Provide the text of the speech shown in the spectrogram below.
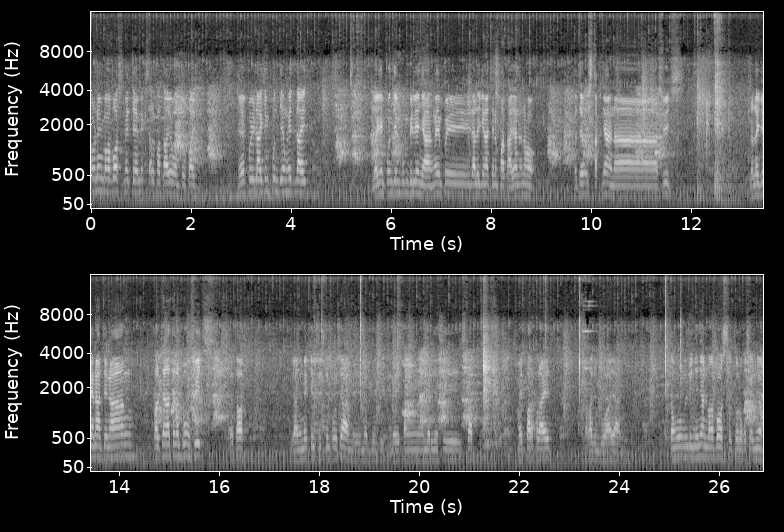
morning mga boss, may TMX Alpha tayo 125. Ngayon po laging pundi yung headlight. Laging pundi yung bumbilya niya. Ngayon po ilalagyan natin ng patayan. Ano ho? Ito yung stock niya na switch. Lalagyan natin ng palitan natin ng buong switch. Ito. Yan, may kill switch din po siya. May emergency, may pang emergency stop. May park light. Saka yung buhayan. Itong linya niyan mga boss, tuturo ko sa inyo.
